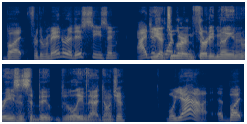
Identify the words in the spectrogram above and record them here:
But for the remainder of this season, I just you got 230 million reasons to be, believe that, don't you? Well, yeah, uh, but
